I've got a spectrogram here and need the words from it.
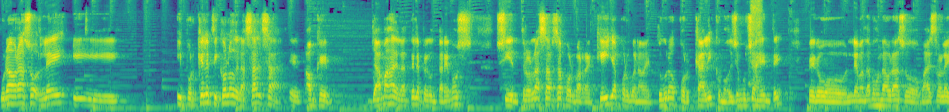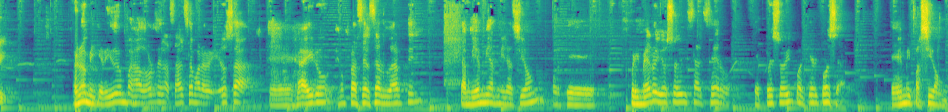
Un abrazo, Ley, y, y ¿por qué le picó lo de la salsa? aunque ya más adelante le preguntaremos si entró la salsa por Barranquilla, por Buenaventura o por Cali, como dice mucha gente, pero le mandamos un abrazo, maestro Ley. Bueno, mi querido embajador de la salsa maravillosa, eh, Jairo, es un placer saludarte. También mi admiración, porque primero yo soy salsero, después soy cualquier cosa. Es mi pasión.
